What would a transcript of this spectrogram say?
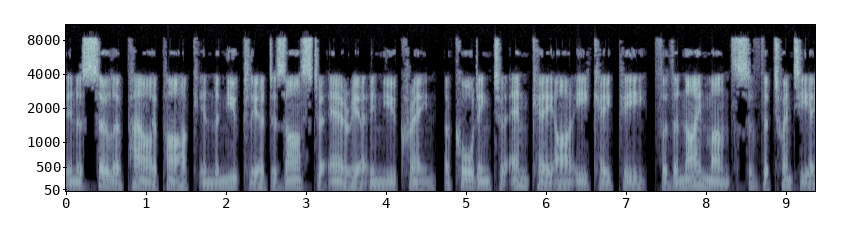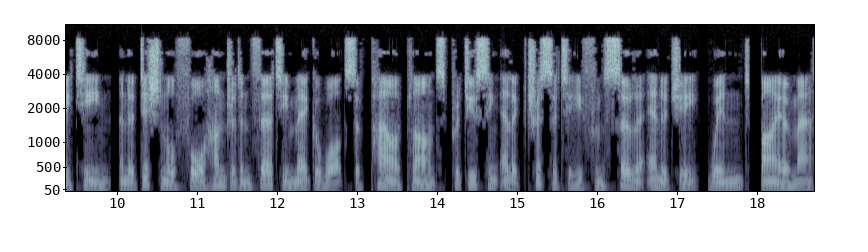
in a solar power park in the nuclear disaster area in Ukraine. According to NKREKP, for the nine months of the 2018, an additional 430 megawatts of power plants producing electricity from solar energy, wind, biomass,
